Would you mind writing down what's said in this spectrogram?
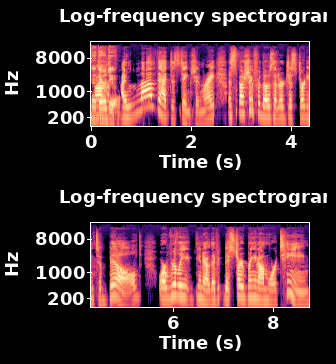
that they're Ah, doing. I love that distinction, right? Especially for those that are just starting to build or really, you know, they've they started bringing on more team.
